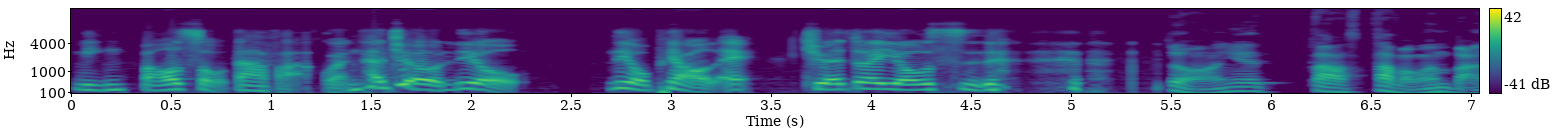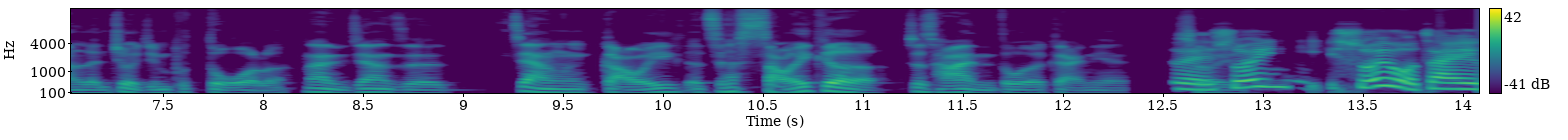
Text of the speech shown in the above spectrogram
名保守大法官，他就有六六票嘞，绝对优势。对啊，因为大大法官本人就已经不多了，那你这样子这样搞一个，只少一个就差很多的概念。对，所以所以我在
